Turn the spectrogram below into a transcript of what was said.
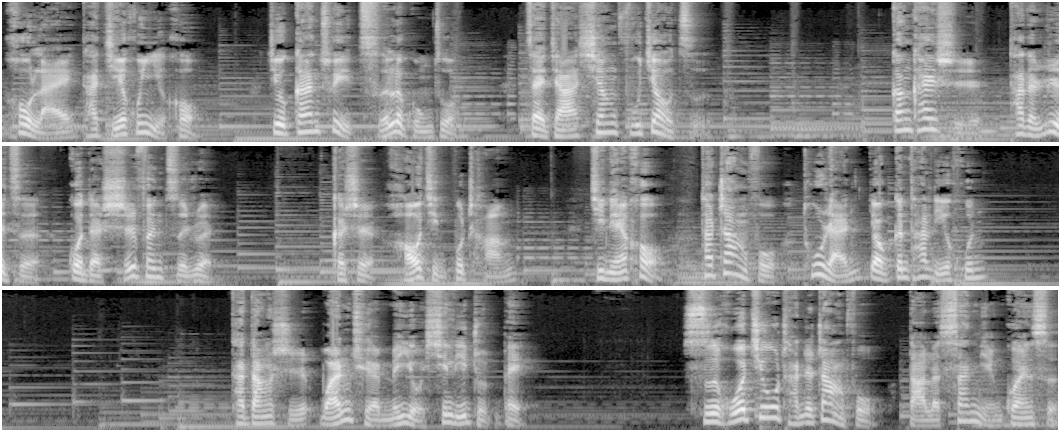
后来他结婚以后，就干脆辞了工作，在家相夫教子。刚开始，她的日子过得十分滋润。可是好景不长，几年后，她丈夫突然要跟她离婚。她当时完全没有心理准备，死活纠缠着丈夫，打了三年官司。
